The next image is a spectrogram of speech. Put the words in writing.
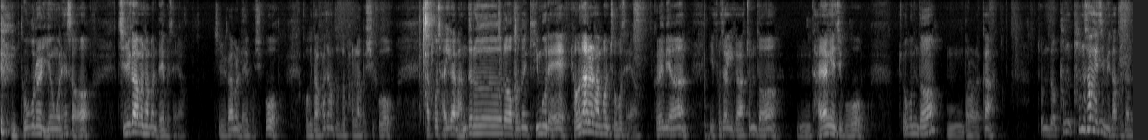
도구를 이용을 해서 질감을 한번 내보세요. 질감을 내보시고 거기다 화장토도 발라보시고 자꾸 자기가 만들어 보는 기물에 변화를 한번 줘보세요. 그러면 이 도자기가 좀더 음, 다양해지고 조금 더 음, 그럴까 좀 더 풍성해집니다 도자기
